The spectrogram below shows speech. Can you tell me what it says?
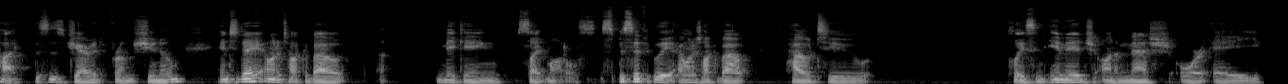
Hi, this is Jared from Shoegnome, and today I want to talk about uh, making site models. Specifically, I want to talk about how to place an image on a mesh or a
